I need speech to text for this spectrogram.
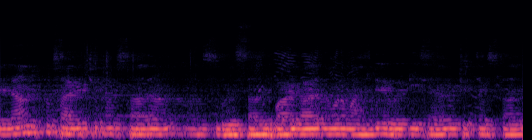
എല്ലാവർക്കും സഹകരിച്ചിരുന്ന ഉസ്താദാണ്. ഉസ്താദ് കാലം നമ്മുടെ മഹലിന് വേണ്ടി സേവനിച്ച ഉസ്താദ്.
